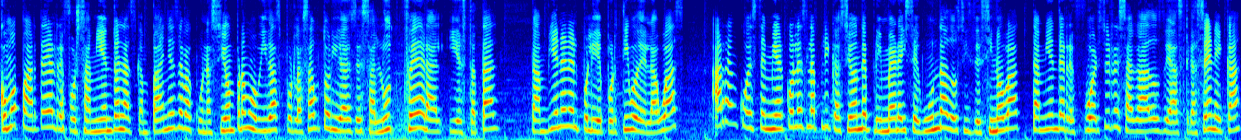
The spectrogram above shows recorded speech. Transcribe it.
Como parte del reforzamiento en las campañas de vacunación promovidas por las autoridades de salud federal y estatal, también en el Polideportivo de la UAS arrancó este miércoles la aplicación de primera y segunda dosis de Sinovac, también de refuerzo y rezagados de AstraZeneca,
